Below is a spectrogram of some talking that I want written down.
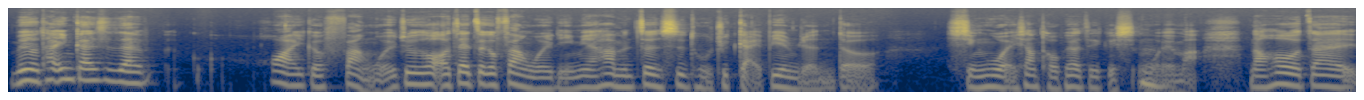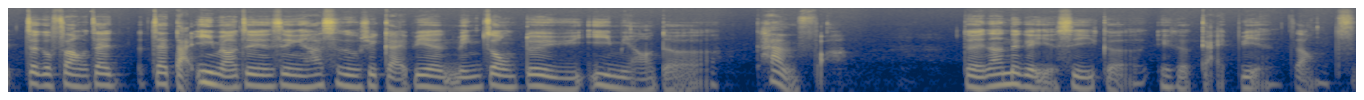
没有，它应该是在。画一个范围，就是说哦，在这个范围里面，他们正试图去改变人的行为，像投票这个行为嘛。嗯、然后在这个范围，在在打疫苗这件事情，他试图去改变民众对于疫苗的看法。对，那那个也是一个一个改变，这样子。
